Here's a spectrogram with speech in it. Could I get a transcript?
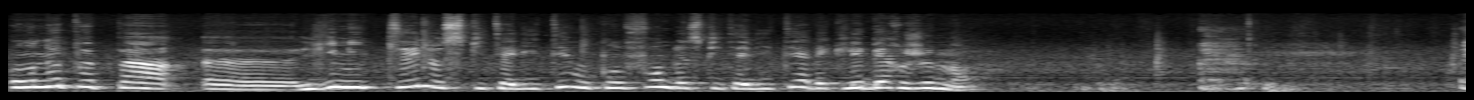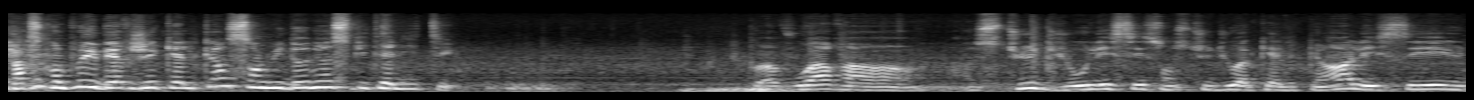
on ne peut pas euh, limiter l'hospitalité ou confondre l'hospitalité avec l'hébergement. Parce qu'on peut héberger quelqu'un sans lui donner hospitalité. Peut avoir un, studio, laisser son studio à quelqu'un, laisser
